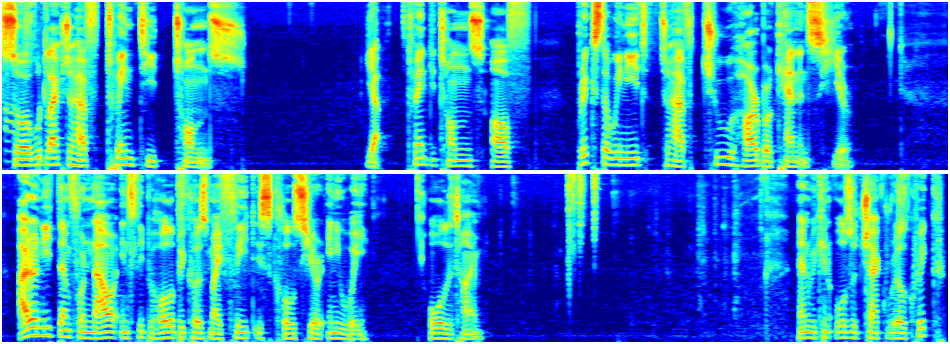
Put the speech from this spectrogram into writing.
So I would like to have 20 tons. Yeah, 20 tons of bricks that we need to have two harbor cannons here. I don't need them for now in Sleepy Hollow because my fleet is close here anyway. All the time. And we can also check real quick.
